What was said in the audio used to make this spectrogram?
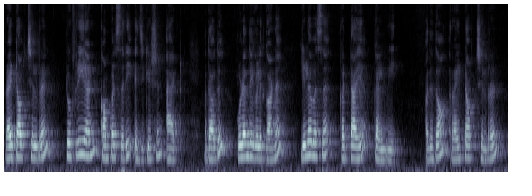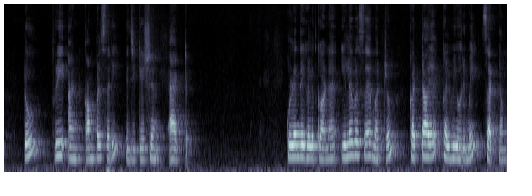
right of children to free and compulsory education act அதாவது குழந்தைகளுக்கான இலவச கட்டாய கல்வி. அதுதான் right of children to free and compulsory education act குழந்தைகளுக்கான இலவச மற்றும் கட்டாய கல்வி உரிமை சட்டம்.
